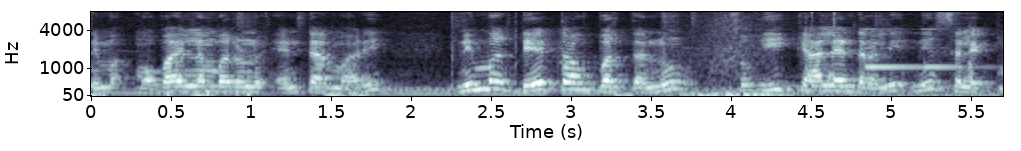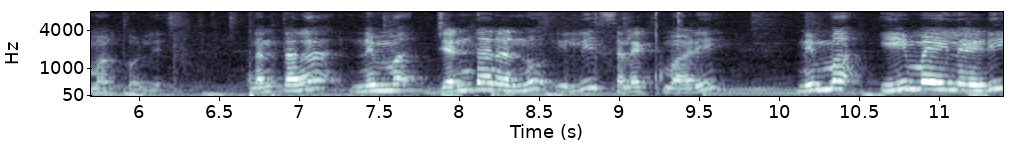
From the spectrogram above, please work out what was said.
ನಿಮ್ಮ ಮೊಬೈಲ್ ನಂಬರನ್ನು ಎಂಟರ್ ಮಾಡಿ, ನಿಮ್ಮ ಡೇಟ್ ಆಫ್ ಬರ್ತ್ ಅನ್ನು ಸೊ ಈ ಕ್ಯಾಲೆಂಡರ್ ಅಲ್ಲಿ ನೀವು ಸೆಲೆಕ್ಟ್ ಮಾಡ್ಕೊಳ್ಳಿ. ನಂತರ ನಿಮ್ಮ ಜೆಂಡರನ್ನು ಇಲ್ಲಿ ಸೆಲೆಕ್ಟ್ ಮಾಡಿ, ನಿಮ್ಮ ಇಮೇಲ್ ಐ ಡಿ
